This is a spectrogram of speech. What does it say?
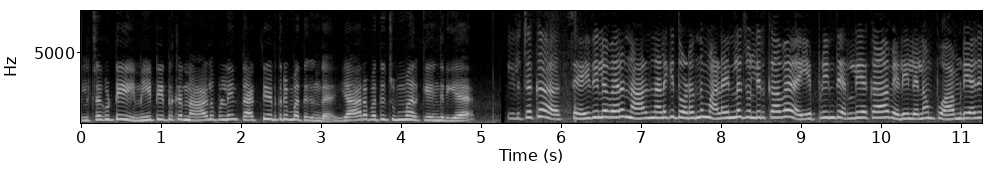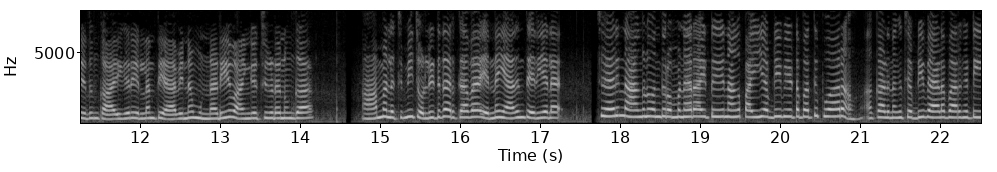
இளிச்சக்குட்டி நீட்டிட்டு இருக்க நாலு பிள்ளையும் தட்டி எடுத்துட்டு பார்த்துக்குங்க யாரை பார்த்து சும்மா இருக்கேங்கிறிய? இழிச்சக்கா செய்தியில வேற நாலு நாளைக்கு தொடர்ந்து மழைன்னு சொல்லியிருக்காவ. எப்படின்னு தெரியலையக்கா. வெளியில எல்லாம் போக முடியாது. எதுவும் காய்கறி எல்லாம் தேவைன்னா முன்னாடியே வாங்கி வச்சுக்கிடணுங்க. ஆமா லட்சுமி சொல்லிட்டு தான் இருக்காவ. என்ன யாரும் தெரியல. சரி நாங்களும் வந்து ரொம்ப நேரம் ஆயிட்டு நாங்க பையன் அப்படியே வீட்டை பார்த்து போறோம். அக்கா தங்கச்சி அப்படியே வேலை பாருங்க டி.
